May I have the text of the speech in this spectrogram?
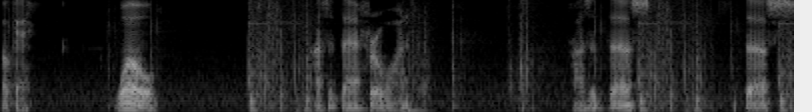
Okay. Whoa. How's it that for one. How's it this. This.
